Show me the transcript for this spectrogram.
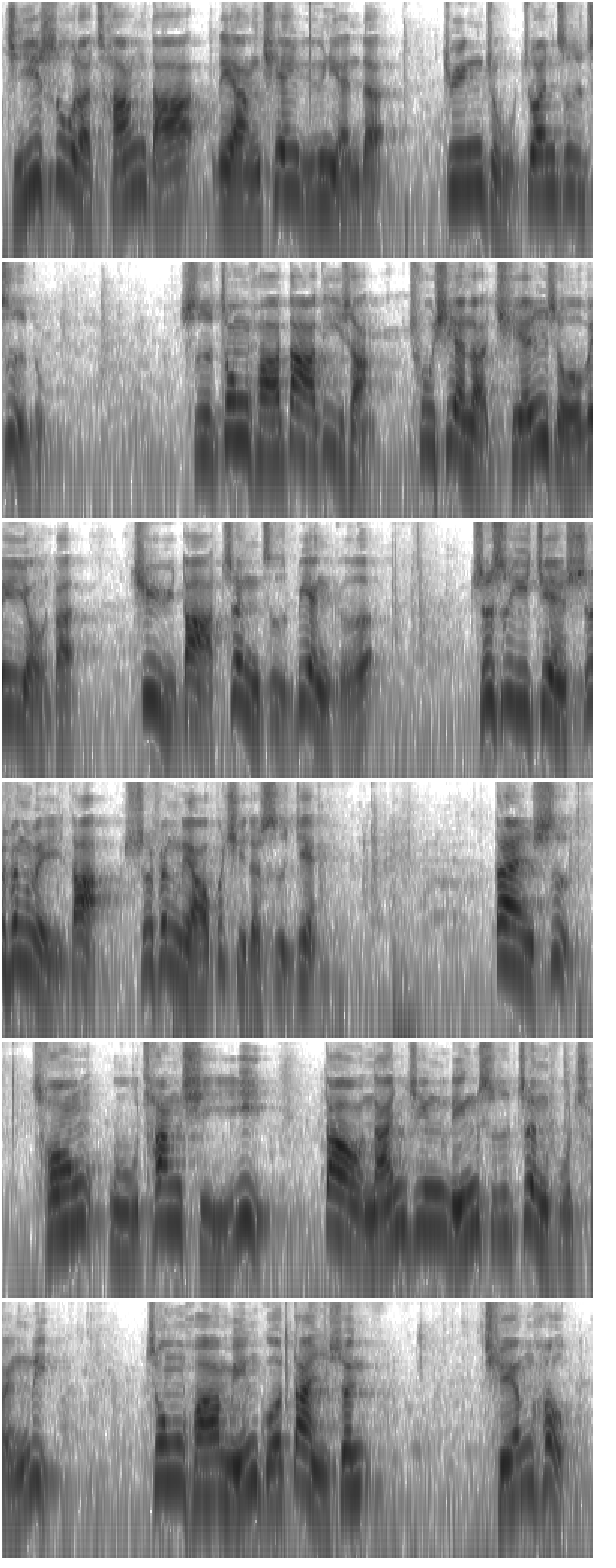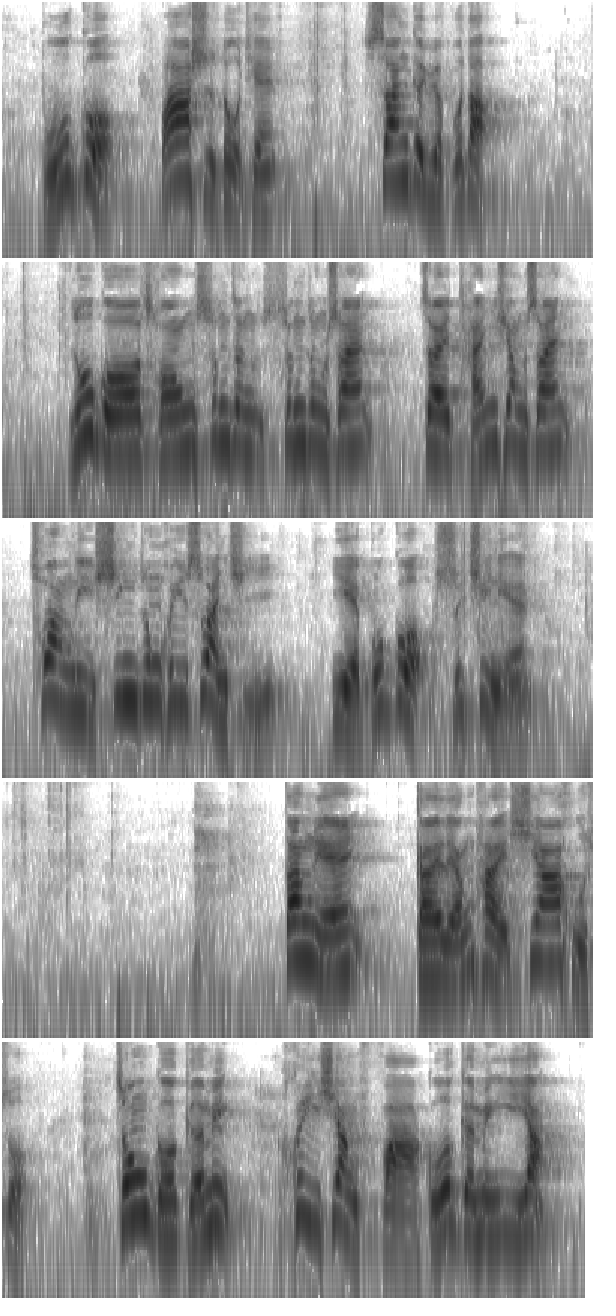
结束了长达两千余年的君主专制制度，使中华大地上出现了前所未有的巨大政治变革，这是一件十分伟大、十分了不起的事件。但是，从武昌起义到南京临时政府成立，中华民国诞生，前后不过八十多天，三个月不到。如果从孙中孙中山在檀香山创立兴中会算起，也不过十七年。当年改良派瞎胡说。中国革命会像法国革命一样，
